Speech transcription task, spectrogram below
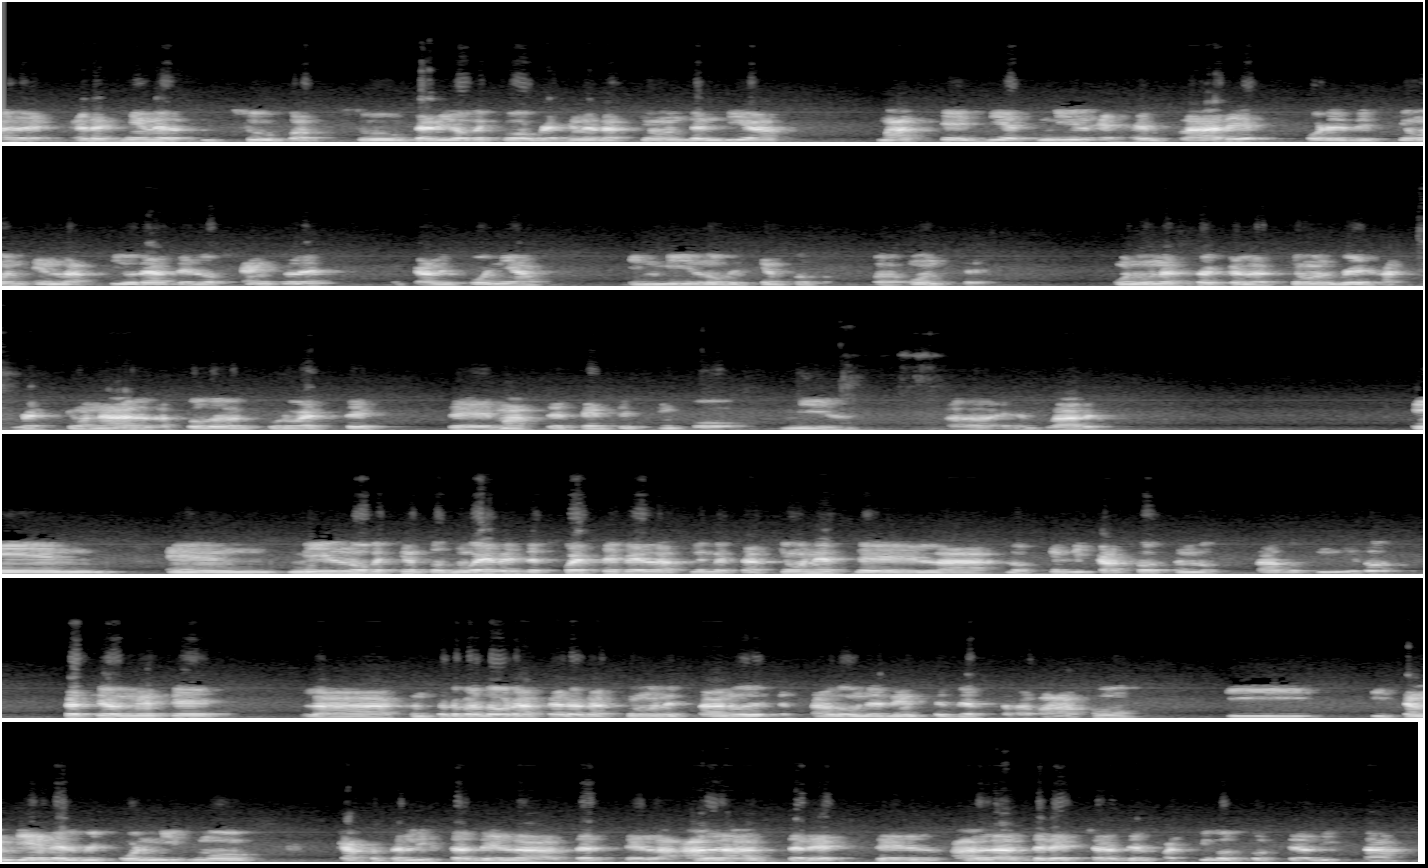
su, su periódico Regeneración del Día más que 10.000 ejemplares por edición en la ciudad de Los Ángeles, en California, en 1911, con una circulación regional a todo el suroeste de más de 25.000 ah, ejemplares. En, en 1909, después de ver las limitaciones de la, los sindicatos en los Estados Unidos, especialmente la conservadora Federación Estadounidense del Trabajo, y, y también el reformismo capitalista de la, de, la ala, del ala derecha del Partido Socialista,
